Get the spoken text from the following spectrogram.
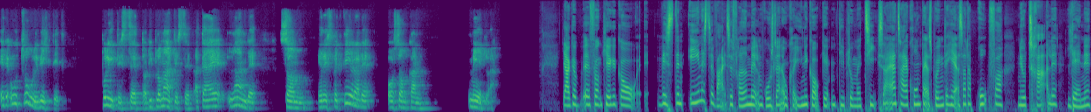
är det otroligt viktigt politiskt sett och diplomatiskt sett att det här är landet som är respekterade och som kan medla. Jakob øh, Funk Kirkegaard, øh, hvis den eneste vej til fred mellem Rusland og Ukraine går gennem diplomati, så er Taja Kronbergs pointe her, så er der brug for neutrale lande,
